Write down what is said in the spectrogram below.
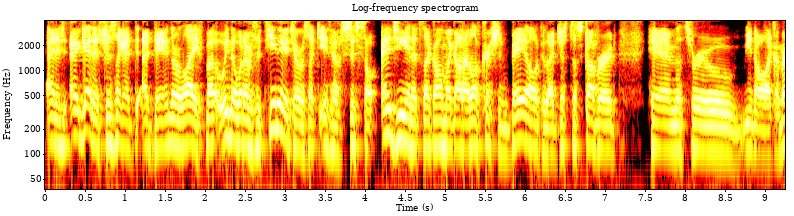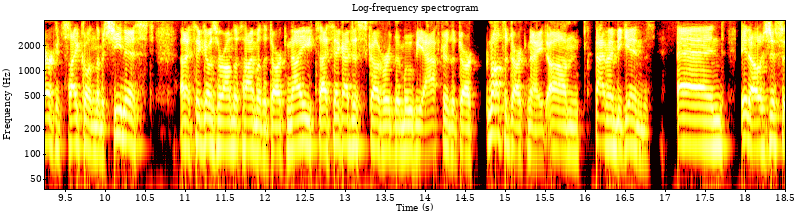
and it's, again, it's just like a, a, day in their life. But you know, when I was a teenager, I was like, you know, it's just so edgy, and it's like, oh my god, I love Christian Bale because I just discovered him through you know like American Psycho and The Machinist, and I think it was around the time of The Dark Knight. I think I discovered the movie after the Dark, not The Dark Knight, um, Batman Begins, and you know, it's just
